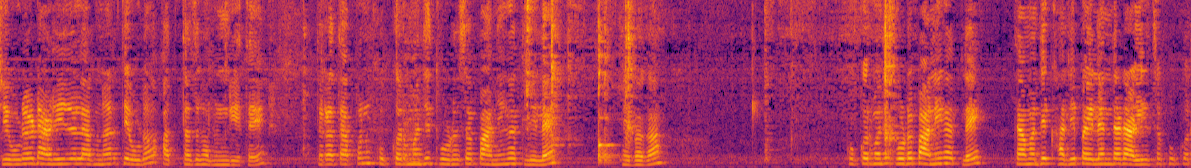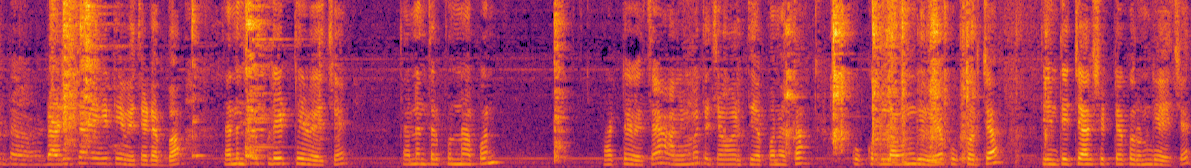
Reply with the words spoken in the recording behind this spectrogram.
जेवढं डाळीला लागणार तेवढं आत्ताच घालून घेत आहे. तर आता आपण कुकरमध्ये थोडंसं पाणी घातलेलं आहे. हे बघा. कुकरमध्ये थोडं पाणी घातलं आहे त्यामध्ये खाली पहिल्यांदा डाळीचा कुकर डाळीचा हे ठेवायचा डब्बा. त्यानंतर प्लेट ठेवायचे. त्यानंतर पुन्हा आपण भात ठेवायचा आणि मग त्याच्यावरती आपण आता कुकर लावून घेऊया. कुकरच्या तीन ते चार शिट्ट्या करून घ्यायच्यात.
